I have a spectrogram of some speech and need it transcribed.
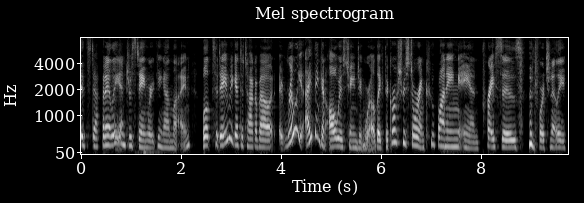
it's definitely interesting working online. Well, today we get to talk about eh, really, I think, an always changing world. Like the grocery store and couponing and prices, unfortunately,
